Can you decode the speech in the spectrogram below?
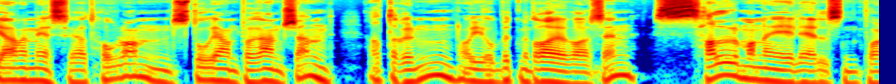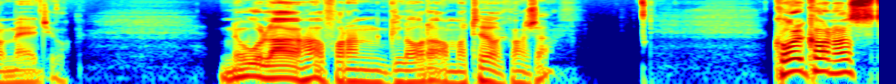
gjerne med seg at Hovland sto igjen på ranchen etter runden og jobbet med driveren sin, er i ledelsen på en major. Noe å lære her for den glade amatør, kanskje. Corey Connors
